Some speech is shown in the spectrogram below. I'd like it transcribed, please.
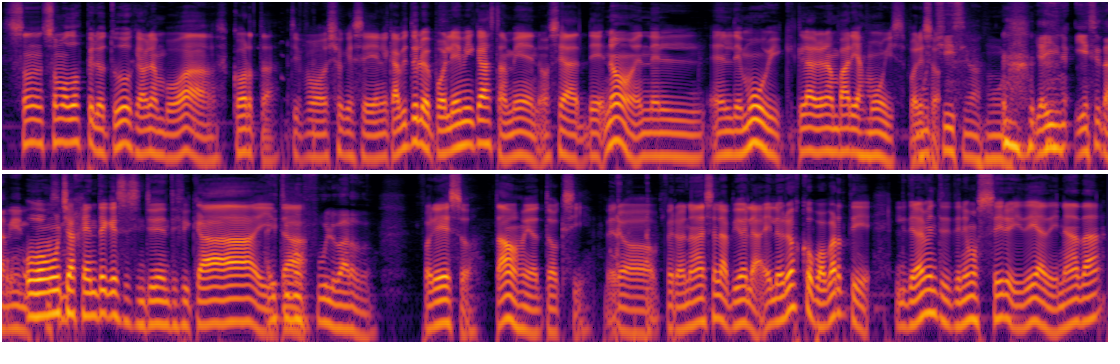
son, somos dos pelotudos que hablan bobadas, corta. Tipo, yo qué sé, en el capítulo de polémicas también. O sea, de no, en el, en el de movie, que claro, eran varias movies, por eso. Muchísimas, muy. Y, ahí, y ese también. Hubo mucha gente que se sintió identificada y Ahí tal. estuvimos full bardo. Por eso, estábamos medio toxi. Pero, pero nada, es en la piola. El horóscopo, aparte, literalmente tenemos cero idea de nada.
